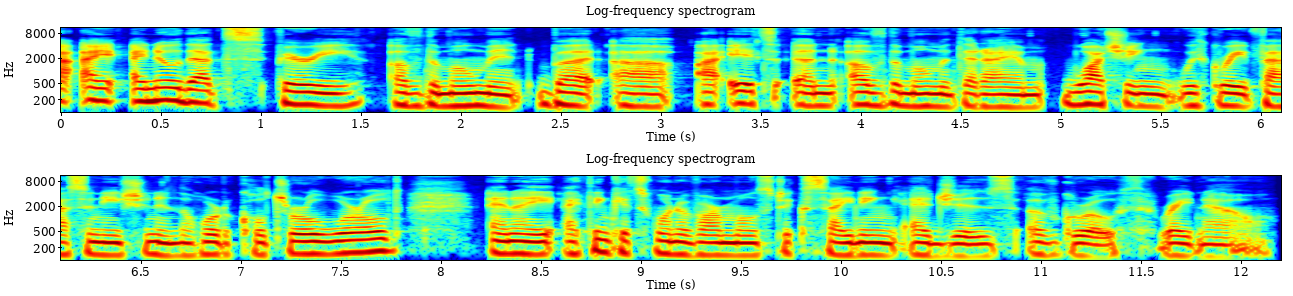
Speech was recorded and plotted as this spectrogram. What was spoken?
I, I know that's very of the moment, but uh, it's an of the moment that I am watching with great fascination in the horticultural world. And I, I think it's one of our most exciting edges of growth right now.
